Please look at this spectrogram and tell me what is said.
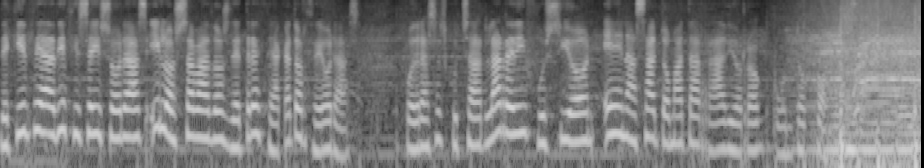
de 15 a 16 horas y los sábados de 13 a 14 horas podrás escuchar la redifusión en asaltomataradiorock.com.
